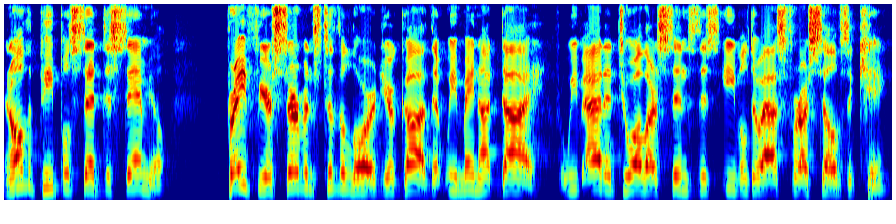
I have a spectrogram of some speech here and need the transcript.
And all the people said to Samuel, Pray for your servants to the Lord your God, that we may not die, for we've added to all our sins this evil to ask for ourselves a king.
